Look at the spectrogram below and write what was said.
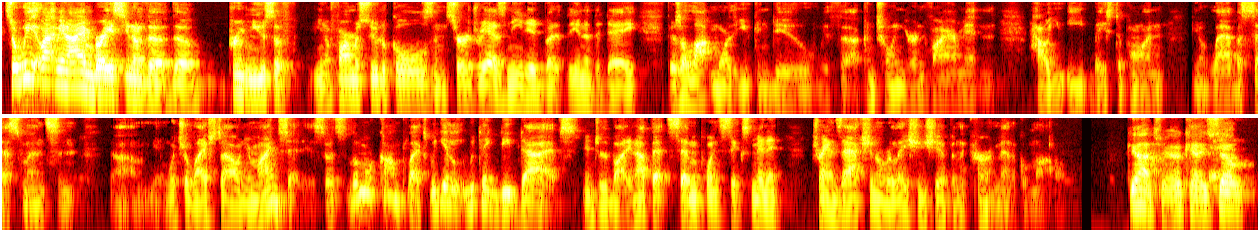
So we, I mean, I embrace, you know, the the prudent use of you know pharmaceuticals and surgery as needed, but at the end of the day, there's a lot more that you can do with uh, controlling your environment and how you eat based upon you know lab assessments and um, you know, what your lifestyle and your mindset is. So it's a little more complex. We get we take deep dives into the body, not that 7.6 minute transactional relationship in the current medical model. Gotcha. Okay. So,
